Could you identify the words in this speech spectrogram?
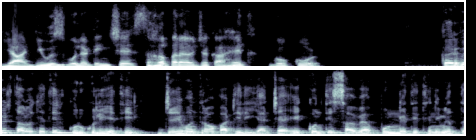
या न्यूज बुलेटिनचे सहप्रायोजक आहेत गोकुळ. करवीर तालुक्यातील कुरकुली येथील जयवंतराव पाटील यांच्या एकोणतीसाव्या पुण्यतिथीनिमित्त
